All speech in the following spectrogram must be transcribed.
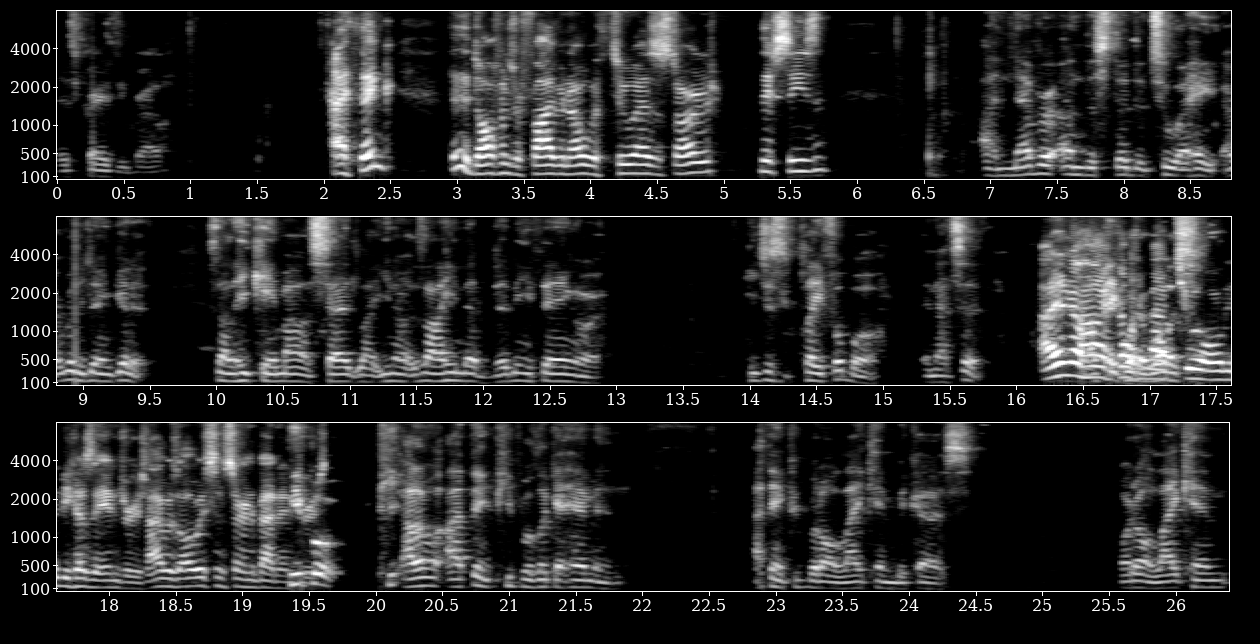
It's crazy, bro. I think I think the Dolphins are five and zero with Tua as a starter this season. I never understood the Tua hate. I really didn't get it. It's not like he came out and said like, you know, it's not like he never did anything or he just played football and that's it. I didn't know how I, think felt about was- Tua only because of injuries. I was always concerned about injuries. People, I don't. I think people look at him and I think people don't like him because, or don't like him,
